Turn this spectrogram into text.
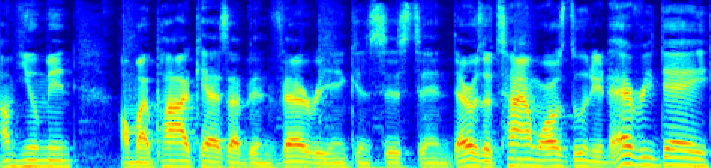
I'm human. On my podcast, I've been very inconsistent. There was a time where I was doing it every day,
